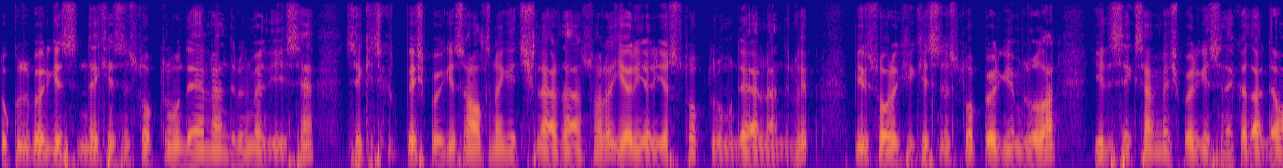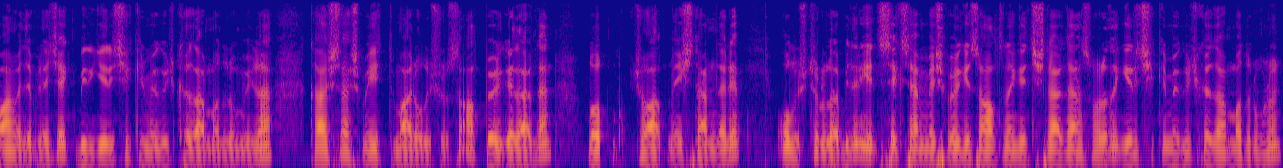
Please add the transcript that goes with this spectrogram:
9 bölgesinde kesin stop durumu değerlendirilmediği ise 8.45 bölgesi altına geçişlerden sonra yarı yarıya stop durumu değerlendirilip bir sonraki kesin stop bölgemiz olan 7.85 bölgesine kadar devam edebilecek bir geri çekilme güç kazanma durumuyla karşılaşma ihtimali oluşursa alt bölgelerden lot çoğaltma işlemleri oluşturulabilir. 7.85 bölgesi altına geçişlerden sonra da geri çekilme güç kazanma durumunun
